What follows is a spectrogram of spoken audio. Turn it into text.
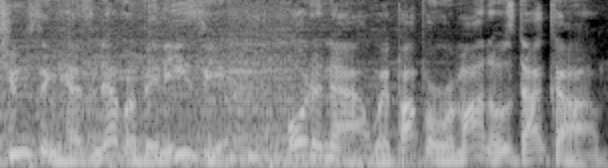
Choosing has never been easier. Order now at paparomanos.com.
